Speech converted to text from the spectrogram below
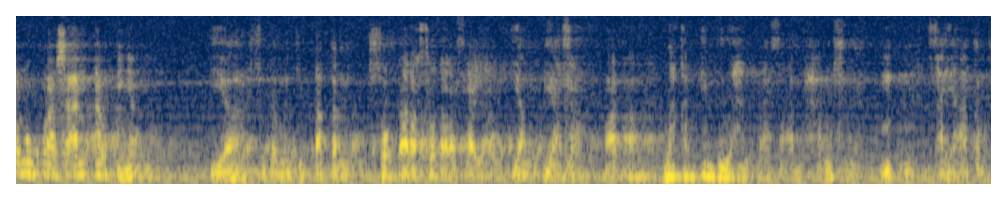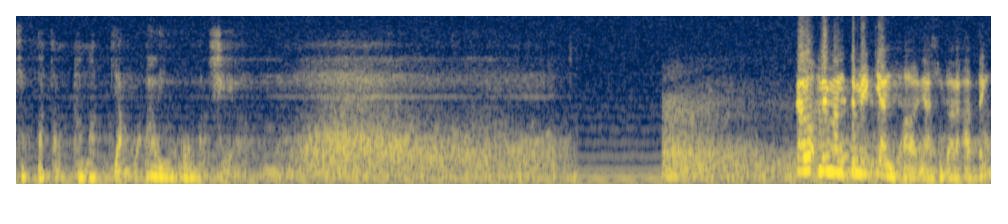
Penuh perasaan artinya Dia sudah menciptakan saudara-saudara saya yang biasa. ah, ah. Maka timbullah perasaan halusnya. Saya akan ciptakan anak yang paling komersial. Kalau memang demikian halnya saudara Ateng,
